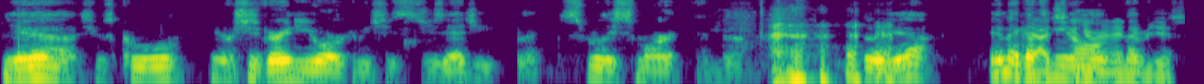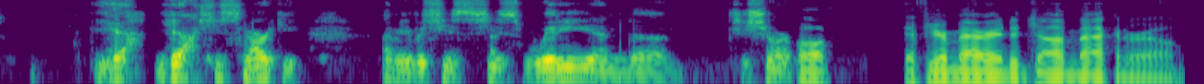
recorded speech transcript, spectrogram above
Yeah, she was cool. You know, she's very New York. I mean, she's she's edgy, but it's really smart. And uh, so yeah, and I got Yeah, to meet all. her in like, interviews. yeah, yeah, she's snarky. I mean, but she's she's witty and uh, she's sharp. Well, if you're married to John McEnroe,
